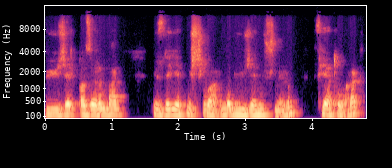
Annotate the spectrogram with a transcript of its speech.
büyüyecek. Pazarın ben %70 civarında büyüyeceğini düşünüyorum fiyat olarak.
